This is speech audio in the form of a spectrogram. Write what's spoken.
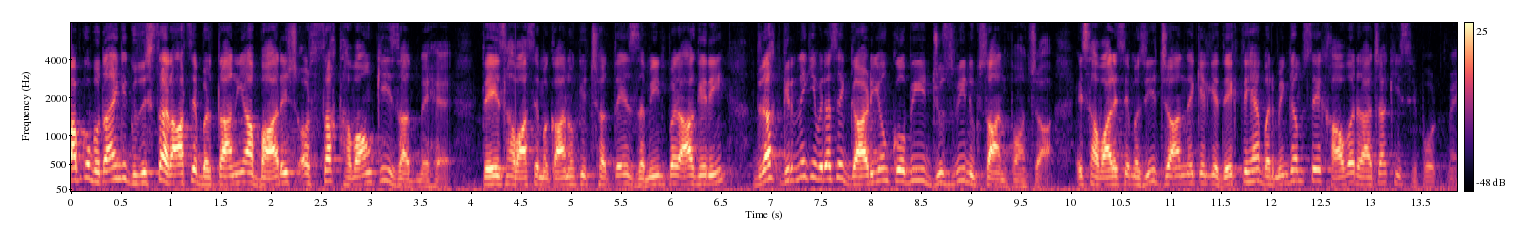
आपको बताएँगे गुजशत रात से बरतानिया, बारिश और सख्त हवाओं की जद में है। तेज हवा से मकानों की छतें ज़मीन पर आ गिरी। दरख्त गिरने की वजह से गाड़ियों को भी जुजवी नुकसान पहुँचा। इस हवाले से मजीद जानने के लिए देखते हैं बर्मिंगम से खावर राजा की इस रिपोर्ट में।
